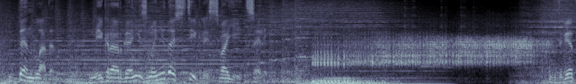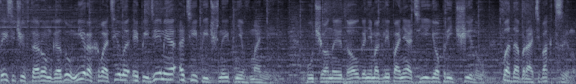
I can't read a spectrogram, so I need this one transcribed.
— Бен Ладен. Микроорганизмы не достигли своей цели. В 2002 году мир охватила эпидемия атипичной пневмонии. Ученые долго не могли понять ее причину – подобрать вакцину.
